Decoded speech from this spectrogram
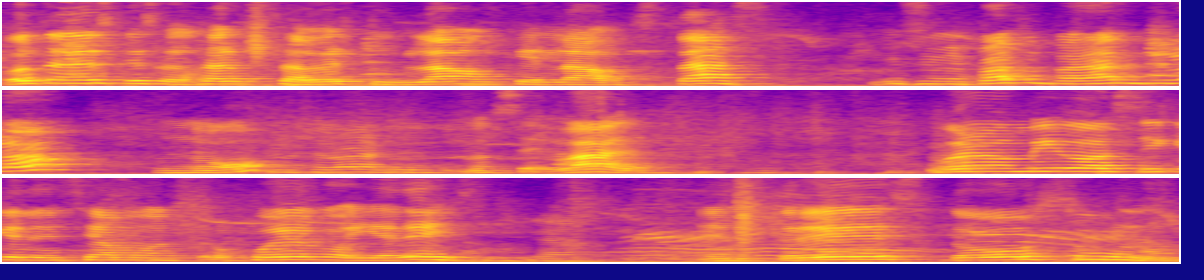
Vos tenés que saber, saber tu lado, en qué lado estás. Y si me paso para tu lado, No, no se vale. no se vale. Bueno amigos, así que iniciamos nuestro juego. Ya Daisy. En 3, 2, 1.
